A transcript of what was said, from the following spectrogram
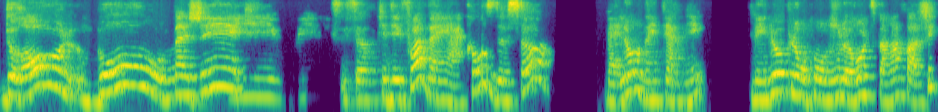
drôle, beau, magique. Oui, oui. C'est ça. Puis des fois, ben, à cause de ça, ben là, on intervient. Mais là, puis on, joue le rôle du parent fâché.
